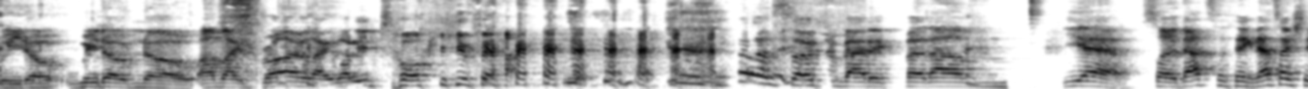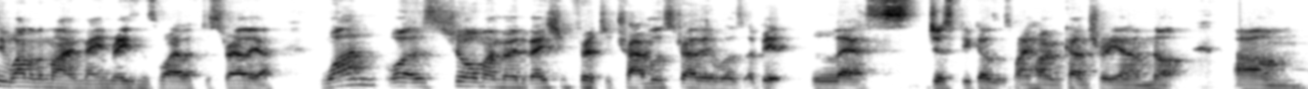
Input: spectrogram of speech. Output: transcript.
We don't we don't know. I'm like, bro, like what are you talking about? That's so dramatic. But um yeah, so that's the thing. That's actually one of my main reasons why I left Australia. One was sure my motivation for to travel Australia was a bit less just because it's my home country and I'm not um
